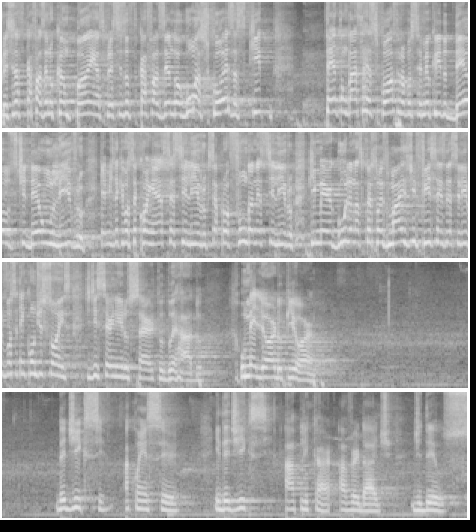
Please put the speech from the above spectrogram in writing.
Precisa ficar fazendo campanhas, precisa ficar fazendo algumas coisas que tentam dar essa resposta para você, meu querido. Deus te deu um livro, que à medida que você conhece esse livro, que se aprofunda nesse livro, que mergulha nas questões mais difíceis desse livro, você tem condições de discernir o certo do errado, o melhor do pior. Dedique-se a conhecer e dedique-se a aplicar a verdade de Deus.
